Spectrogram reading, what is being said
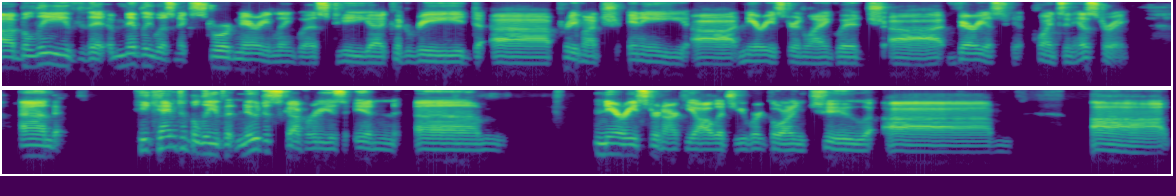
uh, believed that Nibley was an extraordinary linguist. He uh, could read uh, pretty much any uh, Near Eastern language, uh, various points in history. And he came to believe that new discoveries in um, Near Eastern archaeology we're going to um, uh,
